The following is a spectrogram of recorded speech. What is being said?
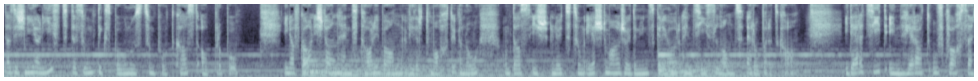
Das ist Nia Liest, der Sonntagsbonus zum Podcast «Apropos». In Afghanistan haben die Taliban wieder die Macht übernommen und das ist nicht zum ersten Mal. Schon in den 90er Jahren haben sie das Land erobert. In dieser Zeit in Herat aufgewachsen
